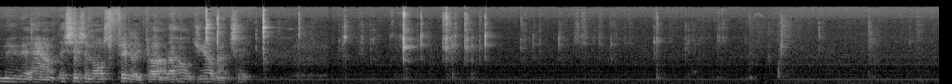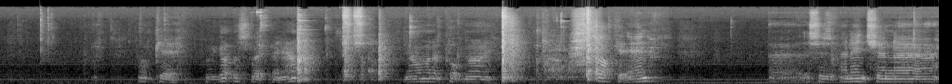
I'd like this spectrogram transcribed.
move it out. This is the most fiddly part of the whole job actually. Okay, we've got the split pin out. Now I'm going to put my socket in. Uh, this is an inch and uh,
